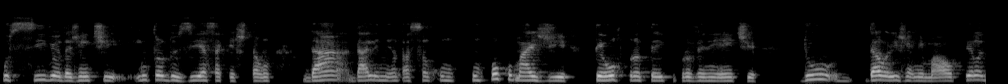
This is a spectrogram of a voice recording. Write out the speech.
possível da gente introduzir essa questão da, da alimentação com, com um pouco mais de teor proteico proveniente do, da origem animal, pela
